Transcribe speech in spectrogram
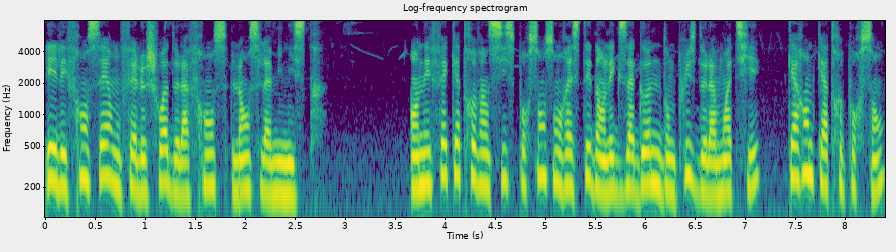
Et les Français ont fait le choix de la France, lance la ministre. En effet, 86% sont restés dans l'Hexagone, dont plus de la moitié, 44%,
